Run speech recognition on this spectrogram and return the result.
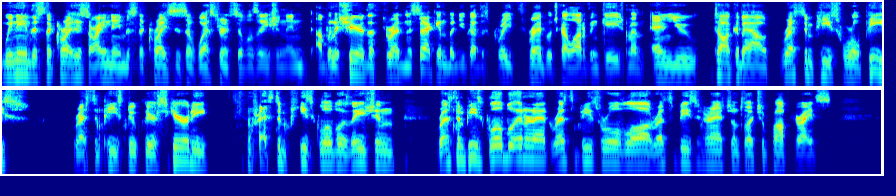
we named this the crisis, or I named this the crisis of Western civilization. And I'm going to share the thread in a second, but you've got this great thread which got a lot of engagement, and you talk about rest in peace, world peace, rest in peace, nuclear security, Rest in peace, globalization. Rest in peace, global internet. Rest in peace, rule of law. Rest in peace, international intellectual property rights.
